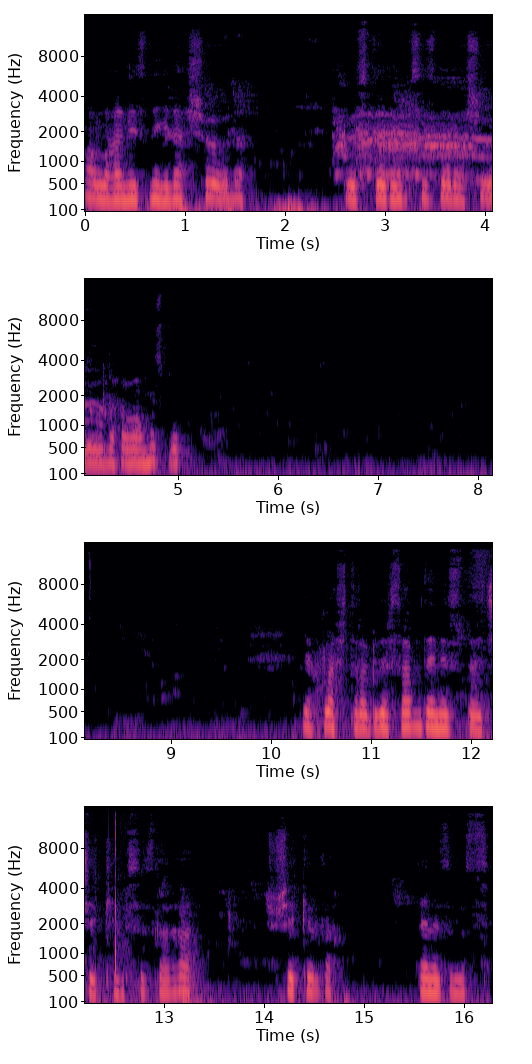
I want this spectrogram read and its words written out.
Allah'ın izniyle şöyle göstereyim sizlere. Şöyle havamız bu. Yaklaştırabilirsem denizi de çekeyim sizlere. Ha, Şu şekilde denizimiz.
